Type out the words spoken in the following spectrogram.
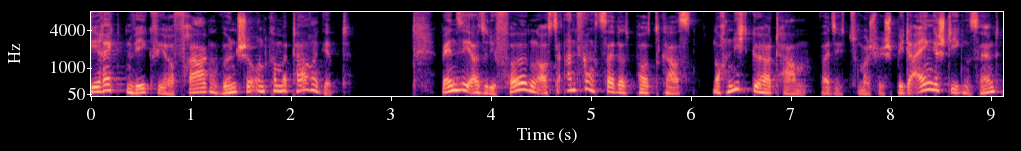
direkten Weg für Ihre Fragen, Wünsche und Kommentare gibt. Wenn Sie also die Folgen aus der Anfangszeit des Podcasts noch nicht gehört haben, weil Sie zum Beispiel später eingestiegen sind,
